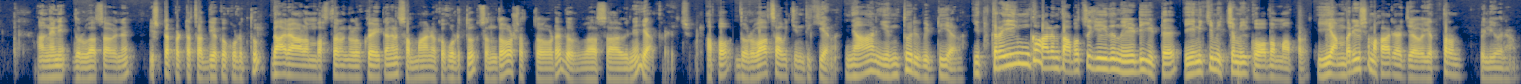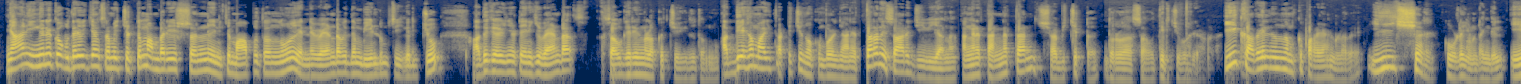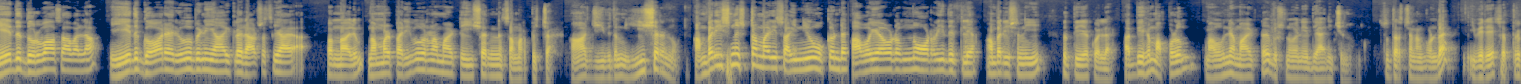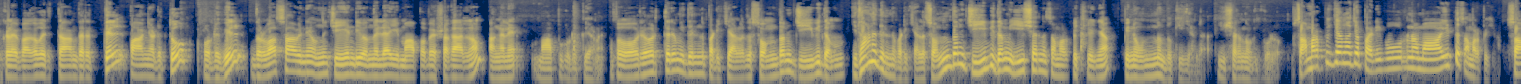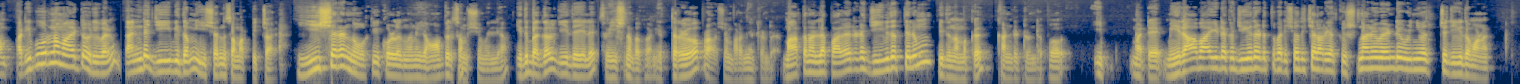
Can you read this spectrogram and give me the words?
അങ്ങനെ ദുർവാസാവിന് ഇഷ്ടപ്പെട്ട സദ്യയൊക്കെ കൊടുത്തു. ധാരാളം വസ്ത്രങ്ങളൊക്കെ ആയിട്ട് അങ്ങനെ സമ്മാനമൊക്കെ കൊടുത്തു. സന്തോഷത്തോടെ ദുർവാസാവിനെ യാത്ര അയച്ചു അപ്പോൾ ദുർവാസാവ് ചിന്തിക്കുകയാണ് ഞാൻ എന്തൊരു വിഡ്ഢിയാണ്. ഇത്രയും കാലം തപസ് ചെയ്ത് നേടിയിട്ട് എനിക്ക് മിച്ചം ഈ കോപം മാത്രം. ഈ അംബരീഷ മഹാരാജാവ് എത്ര വലിയവനാണ്. ഞാൻ ഇങ്ങനെയൊക്കെ ഉപദ്രവിക്കാൻ ശ്രമിച്ചിട്ടും അംബരീഷൻ എനിക്ക് മാപ്പ് തന്നു എന്നെ വേണ്ട വിധം വീണ്ടും സ്വീകരിച്ചു. അത് കഴിഞ്ഞിട്ട് എനിക്ക് വേണ്ട സൗകര്യങ്ങളൊക്കെ ചെയ്തു തന്നു. അദ്ദേഹമായി തട്ടിച്ചു നോക്കുമ്പോൾ ഞാൻ എത്ര നിസ്സാര ജീവിയാണ് അങ്ങനെ തന്നെത്താൻ ശപിച്ചിട്ട് ദുർവാസാവ് തിരിച്ചു പോരുകയാണ്. ഈ കഥയിൽ നിന്ന് നമുക്ക് പറയാനുള്ളത് ഈശ്വരൻ കൂടെയുണ്ടെങ്കിൽ ഏത് ദുർവാസാവല്ല ഏത് ഘോരരൂപിണിയായിട്ടുള്ള രാക്ഷസിയായ വന്നാലും നമ്മൾ പരിപൂർണമായിട്ട് ഈശ്വരന് സമർപ്പിച്ചാൽ ആ ജീവിതം ഈശ്വരൻ നോക്കി. അംബരീഷിന് ഇഷ്ടംമാതിരി സൈന്യവും ഒക്കെ ഉണ്ട്. അവയോടൊന്നും ഓർഡർ ചെയ്തിട്ടില്ല. അംബരീഷൻ ഈ വൃത്തിയെ കൊല്ലാൻ. അദ്ദേഹം അപ്പോഴും മൗനമായിട്ട് വിഷ്ണുവിനെ ധ്യാനിച്ചു നിന്നു സുദർശനം കൊണ്ട് ഇവരെ ശത്രുക്കളെ ഭഗവരുത്താന്തരത്തിൽ പാഞ്ഞെടുത്തു. ഒടുവിൽ ദുർവാസാവിനെ ഒന്നും ചെയ്യേണ്ടി വന്നില്ല. ഈ മാപ്പപേക്ഷ കാരണം അങ്ങനെ മാപ്പ് കൊടുക്കുകയാണ്. അപ്പോൾ ഓരോരുത്തരും ഇതിൽ നിന്ന് പഠിക്കാനുള്ളത് സ്വന്തം ജീവിതം ഇതാണ് ഇതിൽ നിന്ന് പഠിക്കാനുള്ളത്. സ്വന്തം ജീവിതം ഈശ്വരന് സമർപ്പിച്ചു കഴിഞ്ഞാൽ പിന്നെ ഒന്നും ദുഃഖിക്കേണ്ട. ഈശ്വരൻ നോക്കിക്കൊള്ളൂ സമർപ്പിക്കുക എന്ന് വെച്ചാൽ പരിപൂർണമായിട്ട് സമർപ്പിക്കണം. പരിപൂർണമായിട്ട് ഒരുവൻ തന്റെ ജീവിതം ഈശ്വരന് സമർപ്പിച്ചാൽ ഈശ്വരൻ നോക്കിക്കൊള്ളുന്നതിന് യാതൊരു സംശയവുമില്ല. ഇത് ഭഗവത്ഗീതയിൽ ശ്രീകൃഷ്ണ ഭഗവാൻ എത്രയോ പ്രാവശ്യം പറഞ്ഞിട്ടുണ്ട്. മാത്രമല്ല പലരുടെ ജീവിതത്തിലും ഇത് നമുക്ക് കണ്ടിട്ടുണ്ട്. അപ്പോൾ ഈ മറ്റേ മീരാബായിയുടെ ഒക്കെ ജീവിതം എടുത്ത് പരിശോധിച്ചാൽ അറിയാം കൃഷ്ണന് വേണ്ടി ഒഴിഞ്ഞു വെച്ച ജീവിതമാണ്.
